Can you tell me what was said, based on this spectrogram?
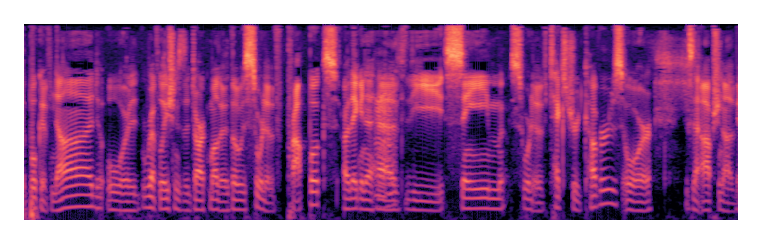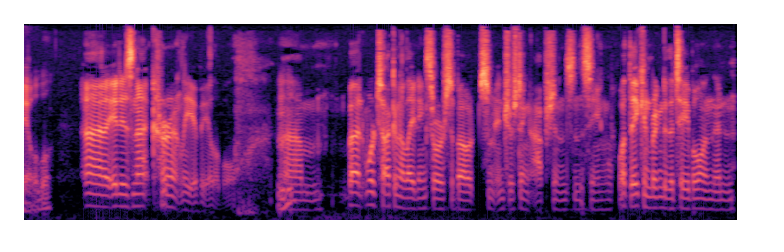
the Book of Nod or Revelations of the Dark Mother, those sort of prop books, are they going to mm-hmm. have the same sort of textured covers, or is that option not available? Uh, it is not currently available. Mhm. Um, but we're talking to Lightning Source about some interesting options and seeing what they can bring to the table and then,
